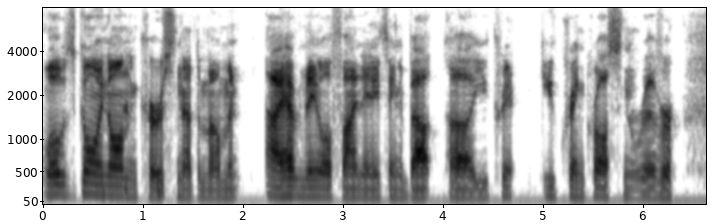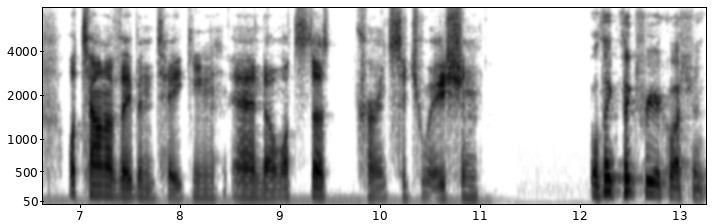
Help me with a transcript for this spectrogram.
What was going on in Kherson at the moment? I haven't been able to find anything about uh, Ukraine, Ukraine crossing the river. What town have they been taking, and uh, what's the current situation? Well, thank, thanks for your question.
